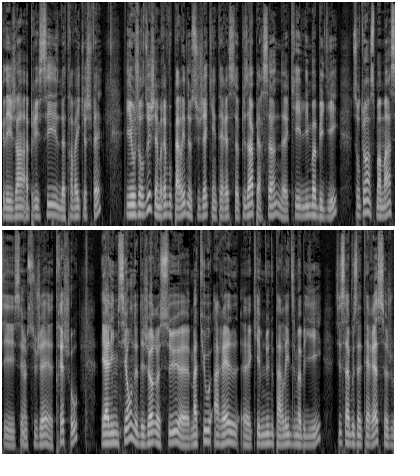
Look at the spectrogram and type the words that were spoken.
que des gens apprécient le travail que je fais. Et aujourd'hui, j'aimerais vous parler d'un sujet qui intéresse plusieurs personnes, qui est l'immobilier. Surtout en ce moment, c'est un sujet très chaud. Et à l'émission, on a déjà reçu euh, Mathieu Harel euh, qui est venu nous parler d'immobilier. Si ça vous intéresse, je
